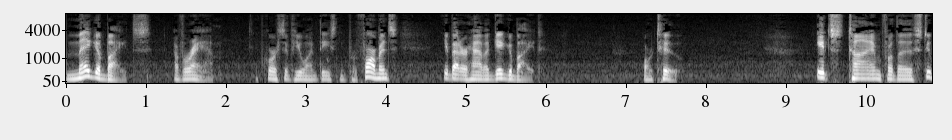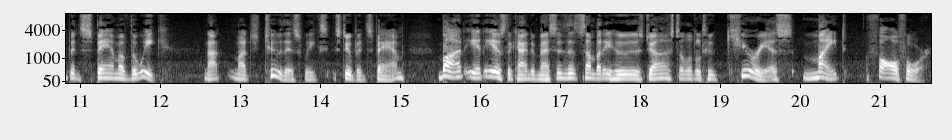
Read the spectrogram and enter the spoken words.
megabytes of RAM. Of course, if you want decent performance, you better have a gigabyte or two. It's time for the stupid spam of the week. Not much to this week's stupid spam, but it is the kind of message that somebody who's just a little too curious might fall for.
